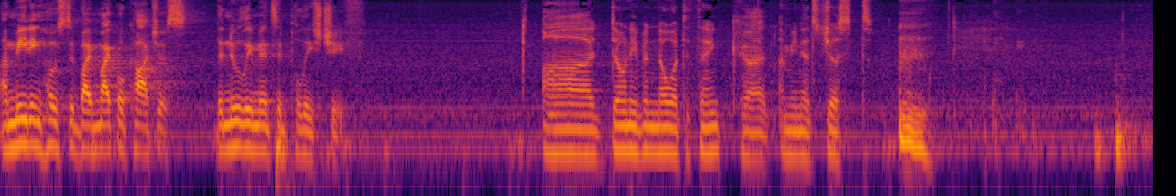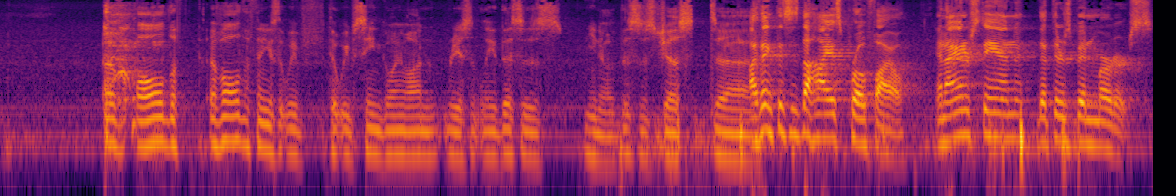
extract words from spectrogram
a meeting hosted by Michael Kochis, the newly minted police chief? I uh, don't even know what to think. Uh, I mean, it's just of all the of all the things that we've that we've seen going on recently. This is you know this is just. Uh, I think this is the highest profile, and I understand that there's been murders.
